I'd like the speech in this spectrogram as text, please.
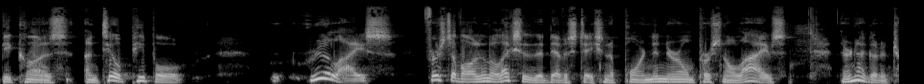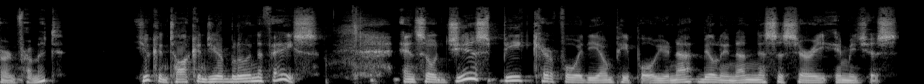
Because until people realize, first of all, in election, the devastation of porn in their own personal lives, they're not going to turn from it. You can talk into your blue in the face. And so just be careful with the young people. You're not building unnecessary images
